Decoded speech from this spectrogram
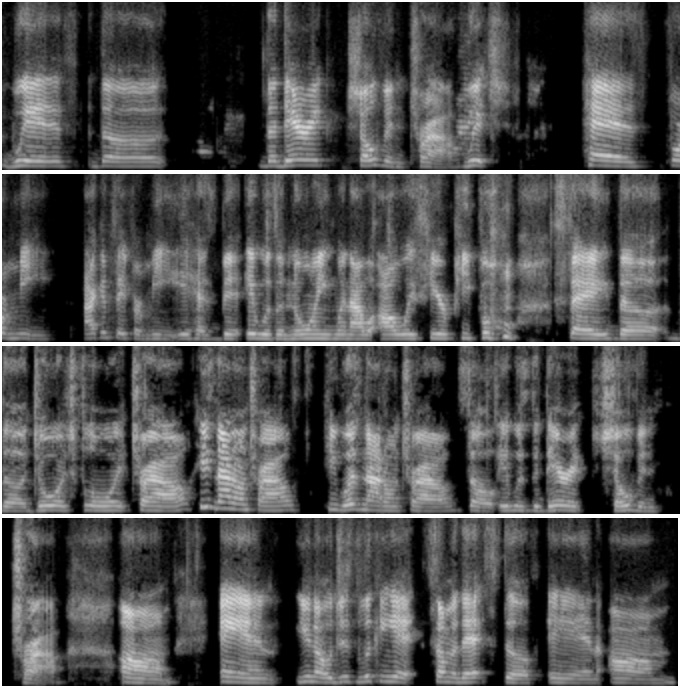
with the the Derek Chauvin trial which has for me I can say for me, it has been it was annoying when I would always hear people say the the George Floyd trial. He's not on trial. He was not on trial. So it was the Derek Chauvin trial. Um and you know, just looking at some of that stuff and um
